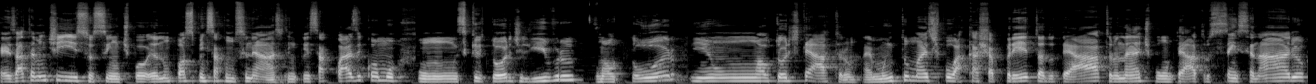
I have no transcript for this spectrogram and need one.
é exatamente isso, assim, tipo, eu não posso pensar como cineasta, tem que pensar quase como um escritor de livro, um autor e um autor de teatro. É muito mais, tipo, a caixa preta do teatro, né? Tipo, um teatro sem cenário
